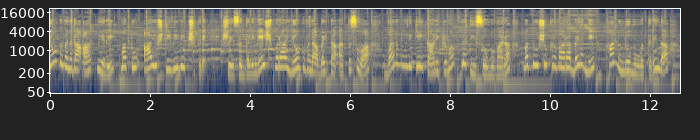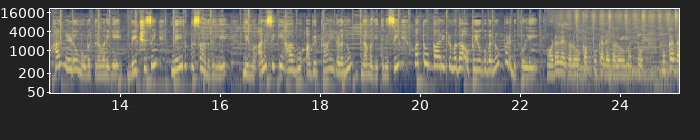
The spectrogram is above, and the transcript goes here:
ಯೋಗವನದ ಆತ್ಮೀಯರೇ ಮತ್ತು ಆಯುಷ್ ಟಿವಿ ವೀಕ್ಷಕರೇ, ಶ್ರೀ ಸಿದ್ದಲಿಂಗೇಶ್ವರ ಯೋಗವನ ಬೆಟ್ಟ ಅರ್ಪಿಸುವ ವನಮೂಲಿಕೆ ಕಾರ್ಯಕ್ರಮ ಪ್ರತಿ ಸೋಮವಾರ ಮತ್ತು ಶುಕ್ರವಾರ ಬೆಳಗ್ಗೆ ಹನ್ನೊಂದು ಮೂವತ್ತರಿಂದ ಹನ್ನೆರಡು ಮೂವತ್ತರವರೆಗೆ ವೀಕ್ಷಿಸಿ ನೇರ ಪ್ರಸಾರದಲ್ಲಿ. ನಿಮ್ಮ ಅನಿಸಿಕೆ ಹಾಗೂ ಅಭಿಪ್ರಾಯಗಳನ್ನು ನಮಗೆ ತಿಳಿಸಿ ಮತ್ತು ಕಾರ್ಯಕ್ರಮದ ಉಪಯೋಗವನ್ನು ಪಡೆದುಕೊಳ್ಳಿ. ಮೊಡವೆಗಳು, ಕಪ್ಪು ಕಲೆಗಳು ಮತ್ತು ಮುಖದ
